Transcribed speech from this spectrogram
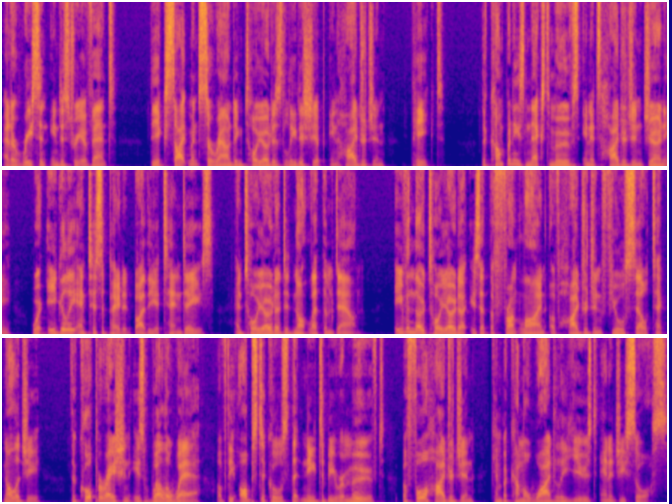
at a recent industry event, the excitement surrounding Toyota's leadership in hydrogen peaked. The company's next moves in its hydrogen journey were eagerly anticipated by the attendees, and Toyota did not let them down. Even though Toyota is at the front line of hydrogen fuel cell technology, the corporation is well aware of the obstacles that need to be removed before hydrogen can become a widely used energy source.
